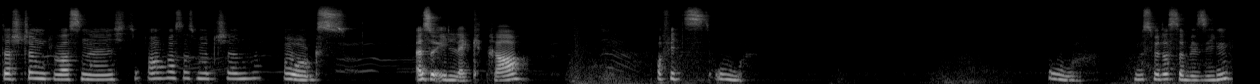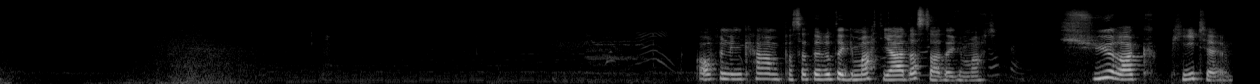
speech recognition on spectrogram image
Da stimmt was nicht. Oh, was ist mit Shin? Ux. Also Elektra. Offiz... Uh. Uh. Müssen wir das da besiegen? Auf in den Kampf. Was hat der Ritter gemacht? Ja, das da hat er gemacht. Hyrak Pete.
